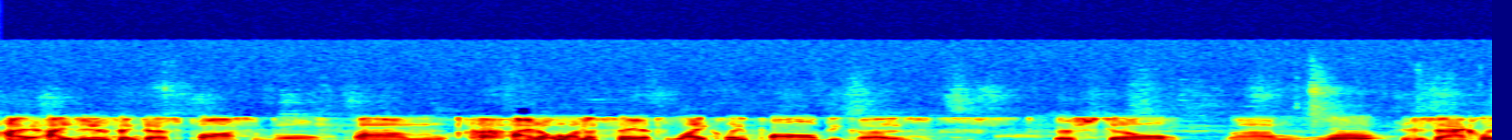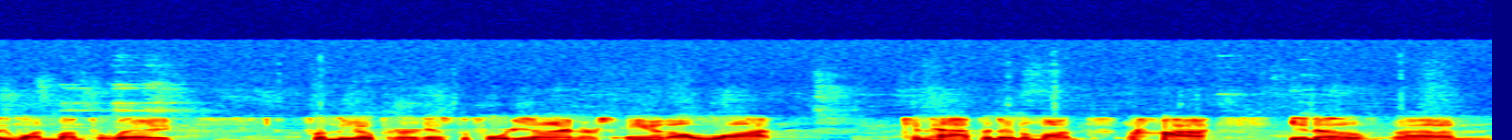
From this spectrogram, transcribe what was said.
I, I do think that's possible. Um, I, I don't want to say it's likely, Paul, because – there's still um, we're exactly one month away from the opener against the 49ers, and a lot can happen in a month. you know, um,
